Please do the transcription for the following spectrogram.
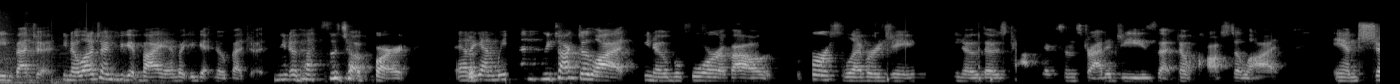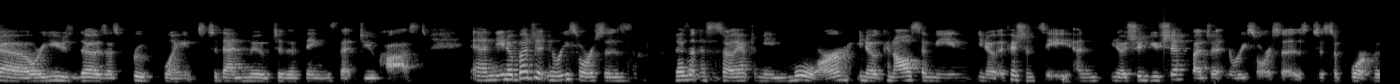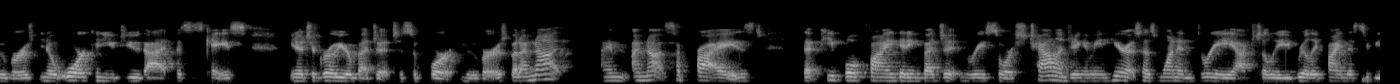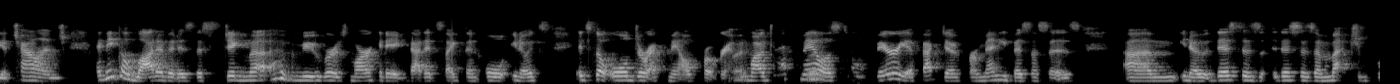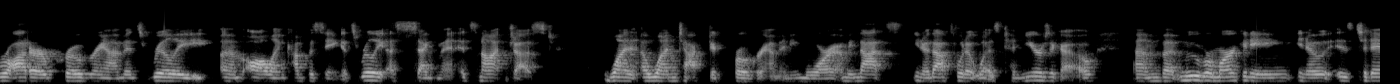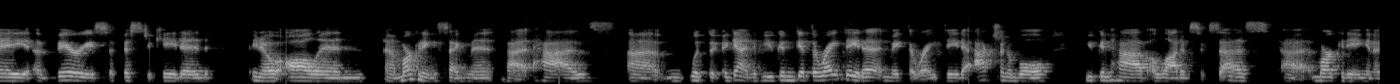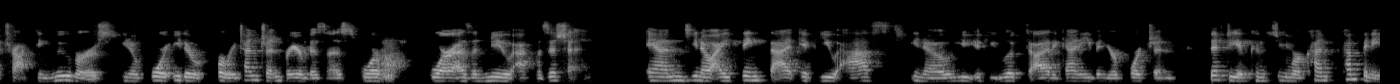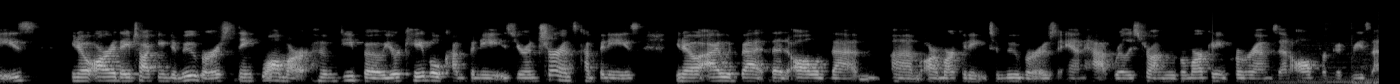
need budget. You know, a lot of times you get buy-in, but you get no budget. You know, that's the tough part. And again, we we talked a lot, you know, before about first leveraging, you know, those tactics and strategies that don't cost a lot and show or use those as proof points to then move to the things that do cost. And you know, budget and resources doesn't necessarily have to mean more. You know, it can also mean you know efficiency. And you know, should you shift budget and resources to support movers? You know, or can you do that business case? You know, to grow your budget to support movers. But I'm not I'm I'm not surprised that people find getting budget and resource challenging. I mean, here it says one in three actually really find this to be a challenge. I think a lot of it is the stigma of movers marketing that it's like the old, you know, it's it's the old direct mail program. Right. And while direct mail right. is still very effective for many businesses, um, you know, this is this is a much broader program. It's really um, all encompassing. It's really a segment. It's not just one a one tactic program anymore. I mean, that's you know that's what it was 10 years ago. Um, but mover marketing, you know, is today a very sophisticated, you know, all-in uh, marketing segment that has, um, with the again, if you can get the right data and make the right data actionable, you can have a lot of success uh, marketing and attracting movers, you know, for either for retention for your business or or as a new acquisition. And, you know, I think that if you asked, you know, you, if you looked at, again, even your Fortune 50 of consumer com- companies, you know, are they talking to movers? Think Walmart, Home Depot, your cable companies, your insurance companies. You know, I would bet that all of them um, are marketing to movers and have really strong mover marketing programs and all for good reason.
